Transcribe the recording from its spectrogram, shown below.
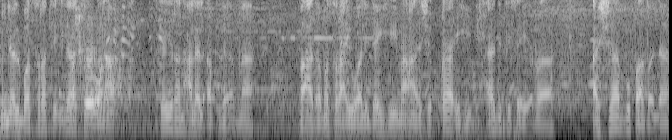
من البصرة إلى كربلاء سيرا على الأقدام. بعد مصرع والديه مع أشقائه بحادث سير. الشاب فاضل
